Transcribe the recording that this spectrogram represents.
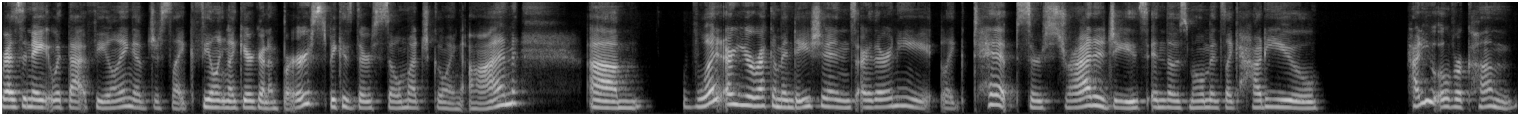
resonate with that feeling of just like feeling like you're going to burst because there's so much going on. Um, what are your recommendations? Are there any like tips or strategies in those moments? Like, how do you? How do you overcome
